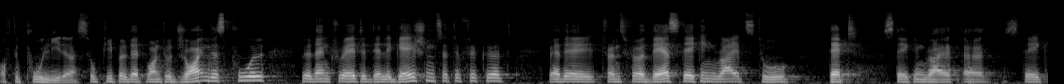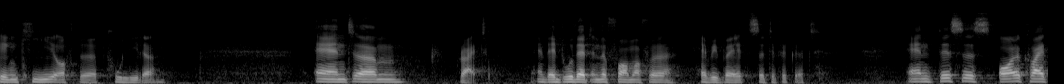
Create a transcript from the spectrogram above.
of the pool leader. So people that want to join this pool will then create a delegation certificate where they transfer their staking rights to that staking right, uh, staking key of the pool leader. And um, right, and they do that in the form of a heavyweight certificate. And this is all quite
